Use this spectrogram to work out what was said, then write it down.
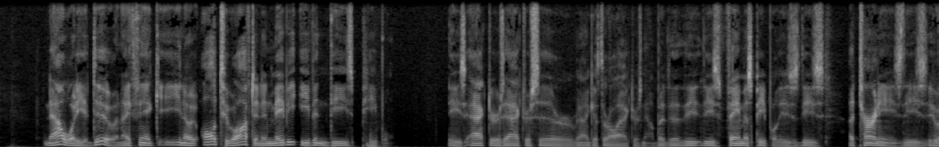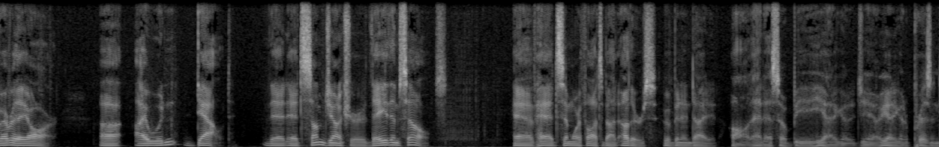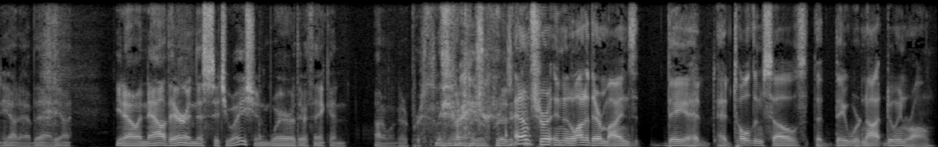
Now, what do you do? And I think you know all too often, and maybe even these people, these actors, actresses, or I guess they're all actors now, but uh, the, these famous people, these these attorneys, these whoever they are. Uh, I wouldn't doubt that at some juncture they themselves have had similar thoughts about others who have been indicted. Oh, that SOB, he had to go to jail. He had to go to prison. He had to have that. Yeah, you know. And now they're in this situation where they're thinking, I don't want to go to prison. I don't want to go to prison. And I'm sure in a lot of their minds, they had, had told themselves that they were not doing wrong,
